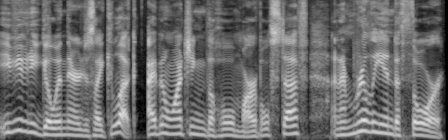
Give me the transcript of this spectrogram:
even if you go in there and just like look i've been watching the whole marvel stuff and i'm really into thor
